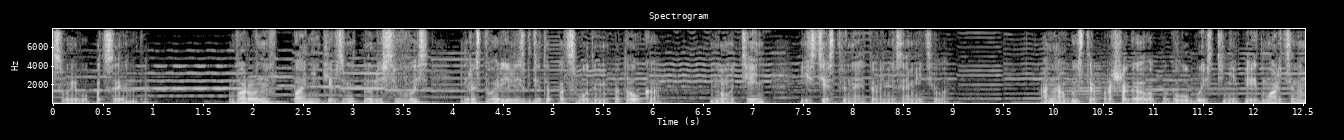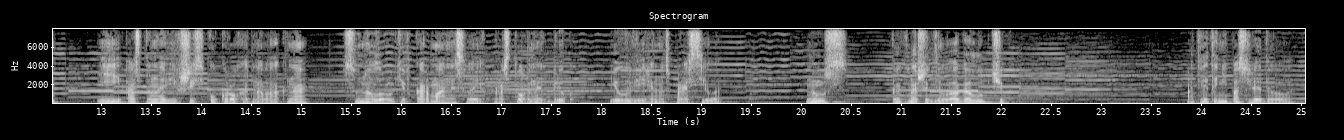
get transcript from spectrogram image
своего пациента. Вороны в панике взметнулись ввысь и растворились где-то под сводами потолка, но тень, естественно, этого не заметила. Она быстро прошагала по голубой стене перед Мартином и, остановившись у крохотного окна, сунула руки в карманы своих просторных брюк и уверенно спросила «Ну-с, как наши дела, голубчик?» Ответа не последовало –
